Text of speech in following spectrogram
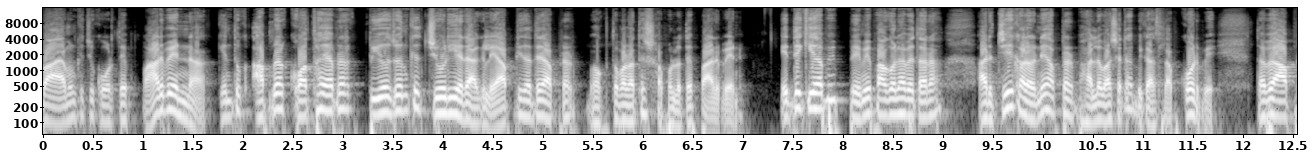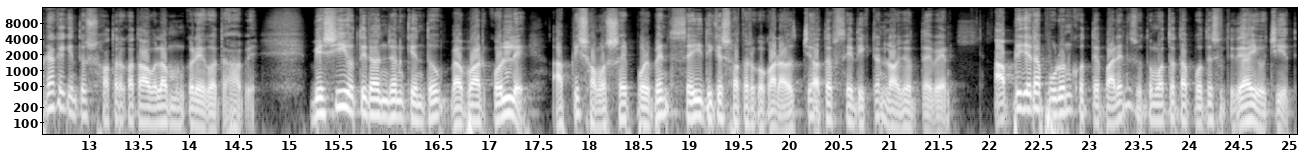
বা এমন কিছু করতে পারবেন না, কিন্তু আপনার কথায় আপনার প্রিয়জনকে জড়িয়ে রাখলে আপনি তাদের আপনার ভক্ত বানাতে সফল হতে পারবেন। এতে কী হবে? প্রেমে পাগল হবে তারা। আর যে কারণে আপনার ভালোবাসাটা বিকাশ লাভ করবে। তবে আপনাকে কিন্তু সতর্কতা অবলম্বন করে এগোতে হবে। বেশি অতিরঞ্জন কিন্তু ব্যবহার করলে আপনি সমস্যায় পড়বেন। সেই দিকে সতর্ক করা হচ্ছে অর্থাৎ সেই দিকটা নজর দেবেন। আপনি যেটা পূরণ করতে পারেন, শুধুমাত্র তা প্রতিশ্রুতি দেওয়াই উচিত।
